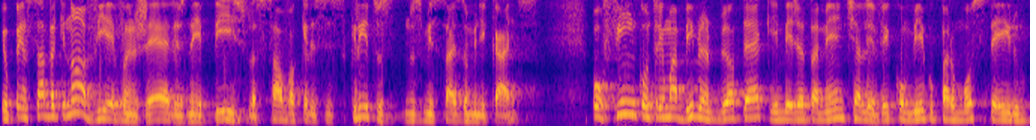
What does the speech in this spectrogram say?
Eu pensava que não havia evangelhos nem epístolas, salvo aqueles escritos nos missais dominicais. Por fim, encontrei uma Bíblia na biblioteca e imediatamente a levei comigo para o mosteiro.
